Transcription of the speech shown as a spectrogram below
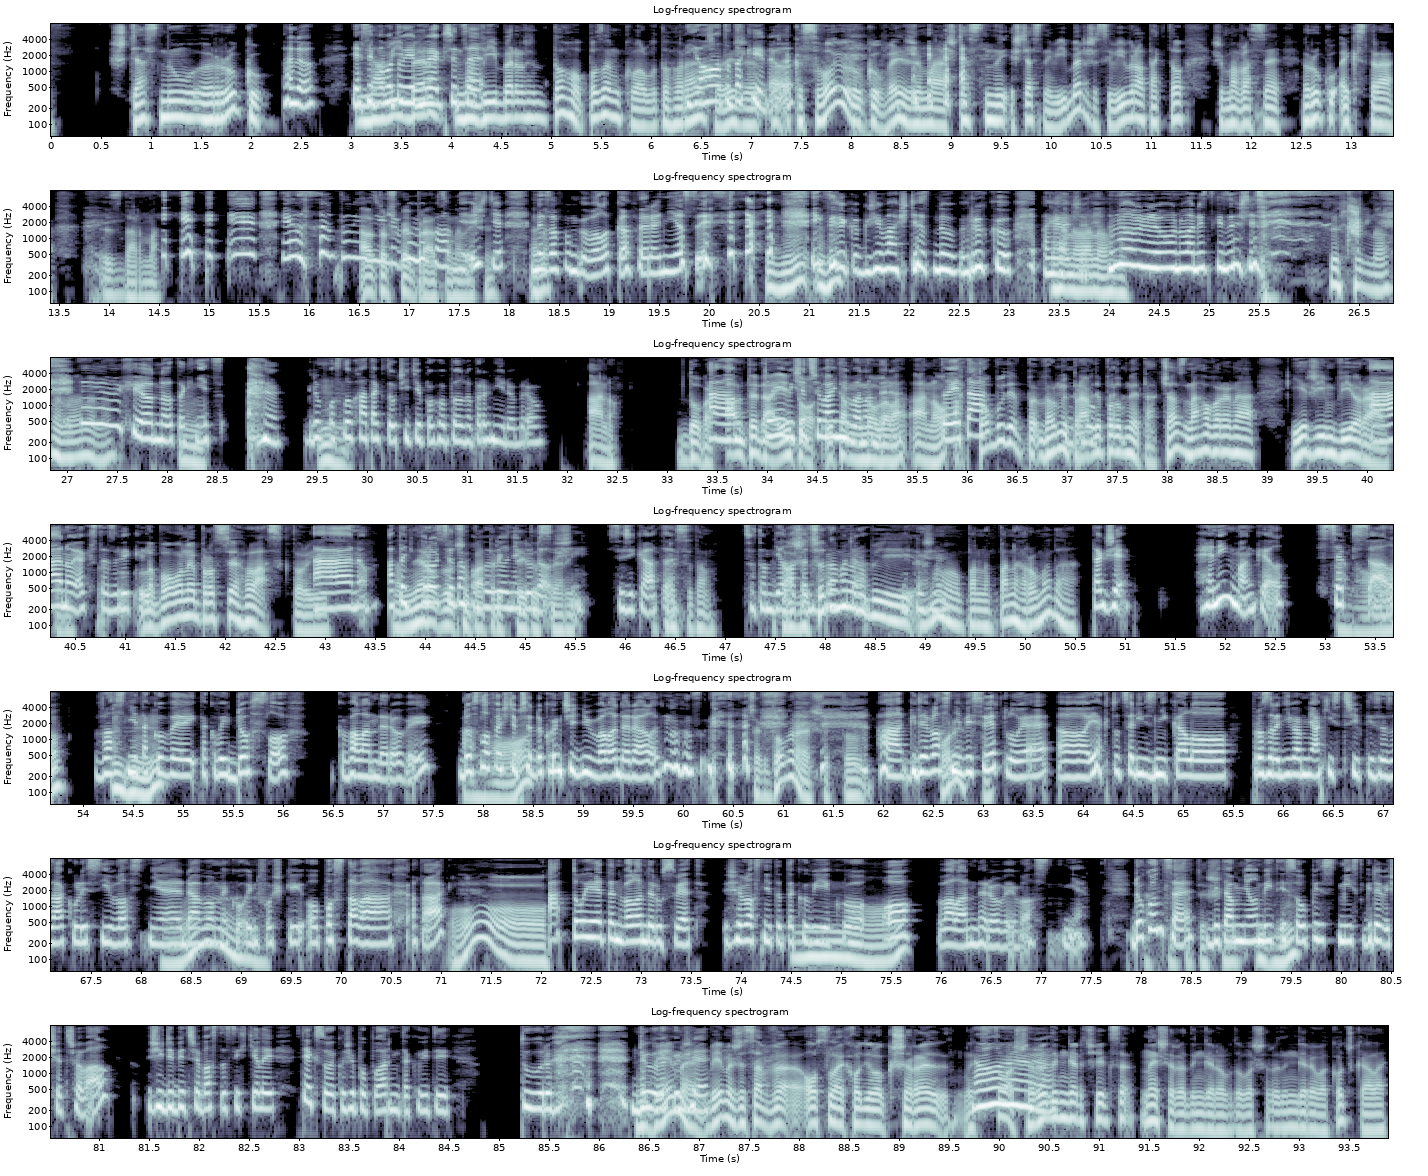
šťastnú ruku. Ano, já si na pamatuju výber, jednu, jak Na přece... výber toho pozemku, alebo toho ranča. Jo, to vieš, taky, že, no. Ako svoju ruku, vieš, že má šťastný, šťastný výber, že si vybral takto, že má vlastne ruku extra zdarma. Já jsem to Ale nejdřív trošku je práce mě navyše. ještě Aha. nezafungovalo kaferaní asi. Mhm, Jak si řekl, že má šťastnou ruku. A já, Ano, že, ano. no, no, on má vždycky ze štěstí. No, no, no, no. Ach jo, no, tak Hmm. nic. Kdo Hmm. poslouchá, tak to určitě pochopil na první dobrou. Áno. Dobre, A ale teda to je je, to, je vyšetřování tam novela, áno, To je a tá- to bude p- veľmi Ruka. pravdepodobne tá časť nahovorená Jiřím Viorákem. Áno, jak jste zvykli. Lebo on je prostě hlas, ktorý... Áno. A teď proč se tam objevil někdo další? sérii. Si říkáte, sa tam... co tam dělá Takže ten tam hromada? robí Jakože- ano, pan, pan Hromada? Takže Henning Mankel sepsal Ano. vlastně Mhm. takovej, takovej doslov k Valanderovi. Doslov Ano. ještě před dokončením Valandera, ale Však dobré, však to... A kde vlastně Poriadku. vysvětluje, uh, jak to celé vznikalo, prozradí vám nějaký střípky ze zákulisí vlastně, Ah. dávám jako infošky o postavách a tak. Oh, A to je ten Valanderův svět, že vlastně to je takový jako No. o Valanderovi vlastně. Dokonce by tam měl být i Mhm. soupis míst, kde vyšetřoval, že kdyby třeba jste si chtěli, ty jak jsou jakože populární takový ty tour, no tour vieme, jakože, vieme, že sa v Osle chodilo k Šre... No, no, to no, má no. Schrödinger, či sa... Ne Schrödingerov, to bola Schrödingerová kočka, ale...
